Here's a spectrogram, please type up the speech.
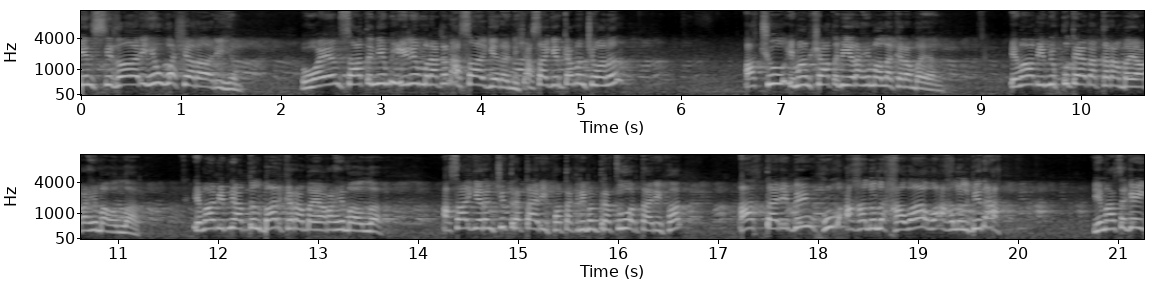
من صغارهم و شرارهم ویم ساتن یم علم رٹن اساگر نش اساگر کمن چھ ونان اچھو امام شاطبی رحمہ اللہ کرم بیان امام ابن قتیبہ کرم بیان رحمہ اللہ امام ابن عبد البار کرم بیان رحمہ اللہ اساگرن چھ ترے تعریفات تقریباً ترے ژور تعریفات اخ تعریف گئی ہم اہل الحوا و اہل البدع یم ہسا گئی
